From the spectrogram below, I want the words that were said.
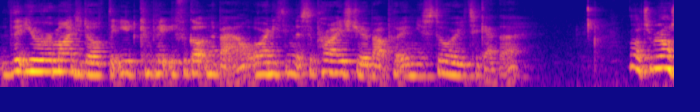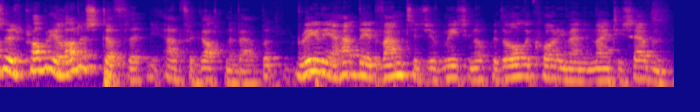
that you were reminded of that you'd completely forgotten about, or anything that surprised you about putting your story together? Well, to be honest, there's probably a lot of stuff that I'd forgotten about, but really I had the advantage of meeting up with all the quarrymen in '97,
